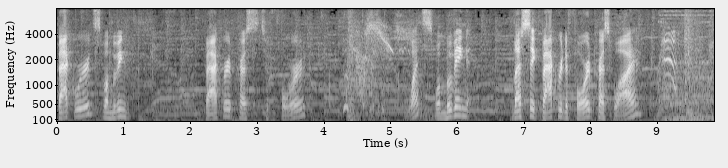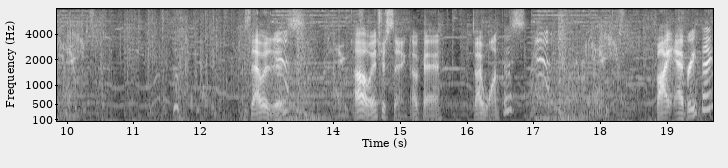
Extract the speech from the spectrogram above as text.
Backwards, while moving backward, press to forward. What? While moving left stick backward to forward, press Y? Is that what it is? Oh, interesting. Okay. Do I want this? Buy everything?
